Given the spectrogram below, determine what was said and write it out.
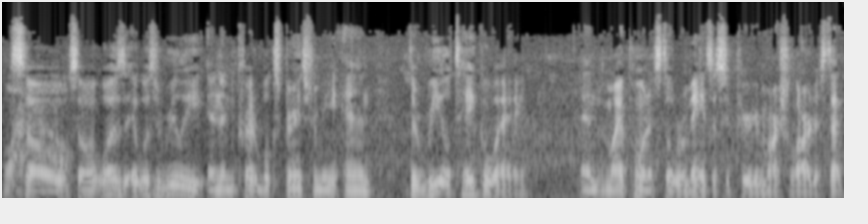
Wow. So so it was it was really an incredible experience for me, and the real takeaway, and my opponent still remains a superior martial artist. That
